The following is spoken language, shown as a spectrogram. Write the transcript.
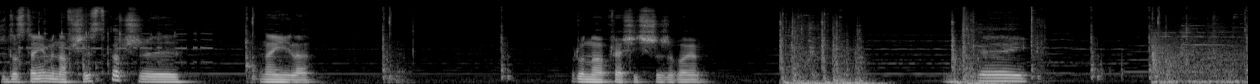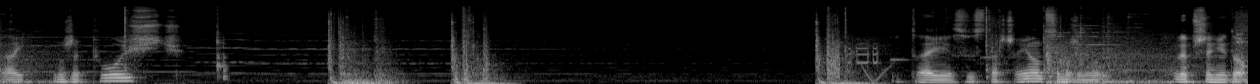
Czy dostaniemy na wszystko, czy na ile? Trudno określić, szczerze powiem. Okej. Tutaj może pójść. Tutaj jest wystarczająco. Możemy ulepszenie do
